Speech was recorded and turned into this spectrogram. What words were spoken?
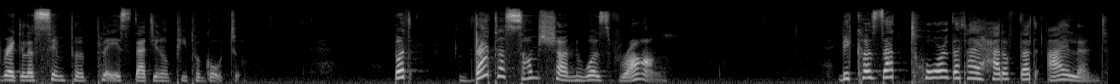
regular simple place that you know people go to. But that assumption was wrong. Because that tour that I had of that island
